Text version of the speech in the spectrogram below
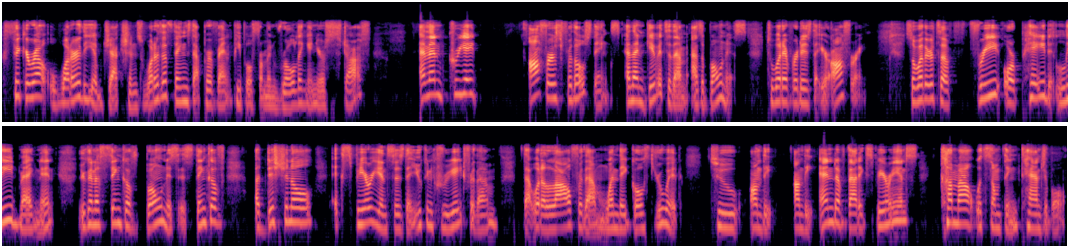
figure out what are the objections, what are the things that prevent people from enrolling in your stuff, and then create offers for those things and then give it to them as a bonus to whatever it is that you're offering. So, whether it's a free or paid lead magnet, you're going to think of bonuses. Think of additional experiences that you can create for them that would allow for them when they go through it to, on the on the end of that experience, come out with something tangible,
